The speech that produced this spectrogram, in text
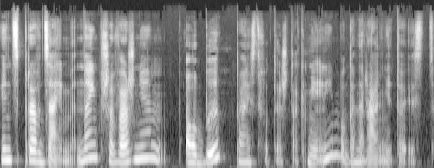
Więc sprawdzajmy. No i przeważnie, oby Państwo też tak mieli, bo generalnie to jest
